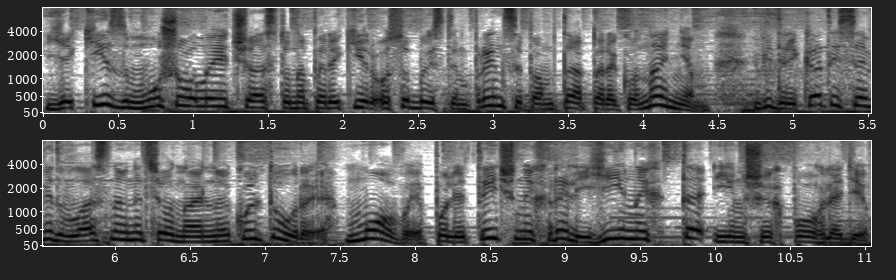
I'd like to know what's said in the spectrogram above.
які змушували часто наперекір особистим принципам та переконанням відрікатися від власної національної культури, мови, політичних, релігійних та інших поглядів.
